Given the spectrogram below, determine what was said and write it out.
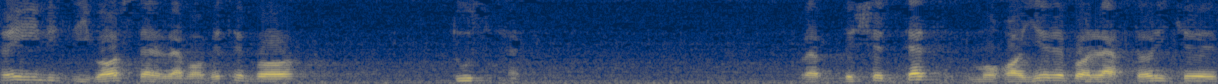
خیلی زیباست. در روابط با دوست هست. و به شدت مقایر با رفتاری که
